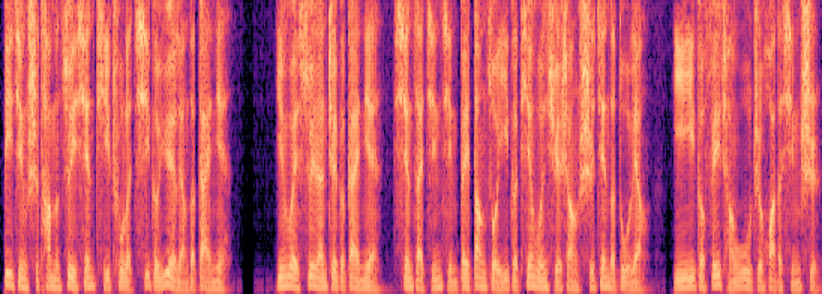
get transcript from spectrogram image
毕竟是他们最先提出了七个月亮的概念。因为虽然这个概念现在仅仅被当做一个天文学上时间的度量，以一个非常物质化的形式，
